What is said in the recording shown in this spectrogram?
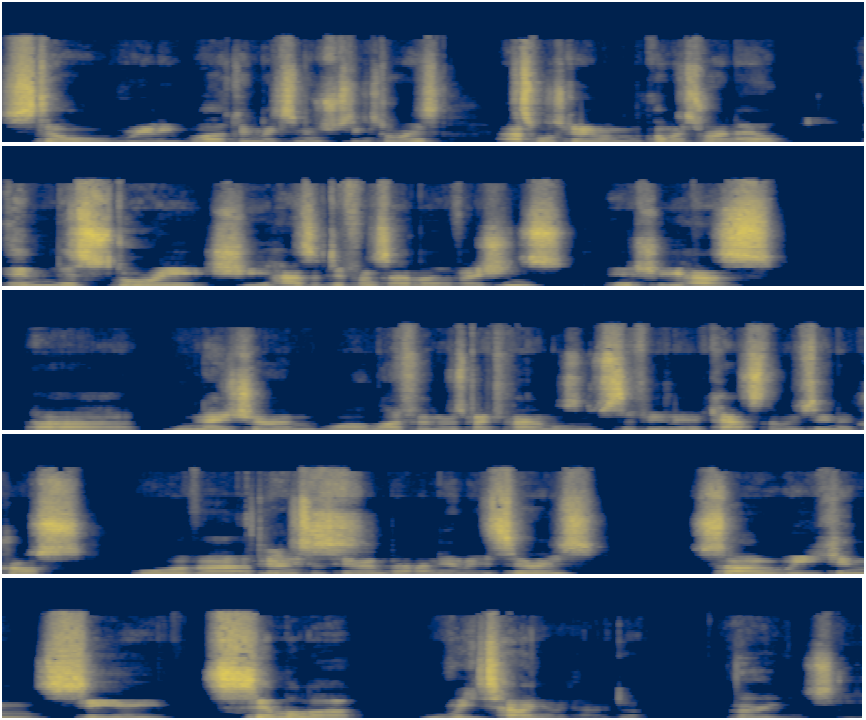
still really work and make some interesting stories. That's what's going on in the comics right now. In this story, she has a different set of motivations. Here She has uh, nature and wildlife and the respect of animals, and specifically of cats that we've seen across all of her appearances Yes. here in Batman the Animated Series. So we can see a similar retelling of the character. Very well said.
